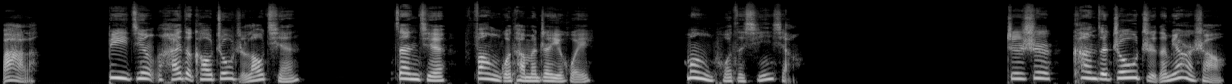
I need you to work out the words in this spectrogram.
罢了，毕竟还得靠周芷捞钱，暂且放过他们这一回。孟婆子心想。只是看在周芷的面上，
